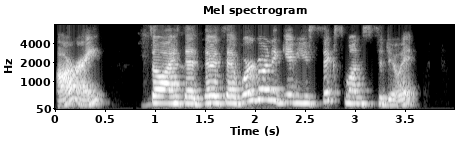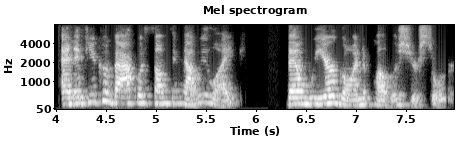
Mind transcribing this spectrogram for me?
all right. So I said, they said, we're going to give you six months to do it. And if you come back with something that we like, then we are going to publish your story.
